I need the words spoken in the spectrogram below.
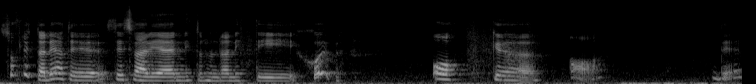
så flyttade jag till, till Sverige 1997. Och eh, ja, det,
